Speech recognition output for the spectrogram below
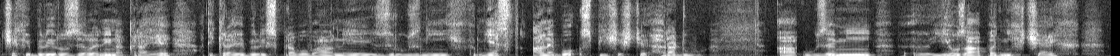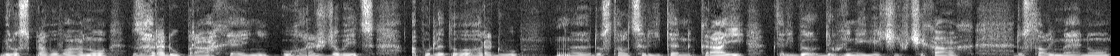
Čechy byly rozděleny na kraje a ty kraje byly spravovány z různých měst anebo spíš ještě hradů. A území eh, jihozápadních Čech bylo spravováno z hradu Prácheň u Horažďovic a podle toho hradu eh, dostal celý ten kraj, který byl druhý největší v Čechách, dostal jméno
